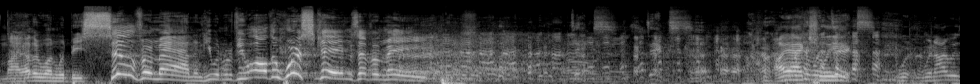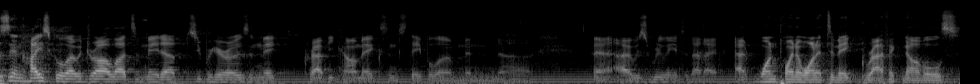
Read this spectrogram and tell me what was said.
My other one would be Silverman, and he would review all the worst games ever made. Dicks. Dicks. I actually, w- when I was in high school, I would draw lots of made-up superheroes and make crappy comics and staple them, and Uh, I was really into that. I, at one point, I wanted to make graphic novels,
